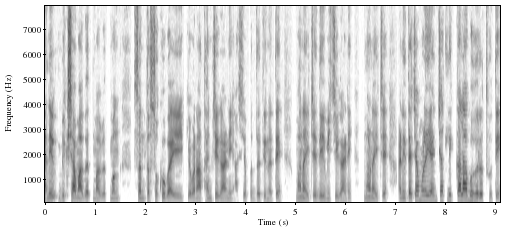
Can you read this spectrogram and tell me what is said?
आणि भिक्षा मागत मागत मग संत सखुबाई किंवा नाथांची गाणी अशा पद्धतीनं ते म्हणायचे देवीची गाणी म्हणायचे आणि त्याच्यामुळे यांच्यातली कला बहरत होती.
